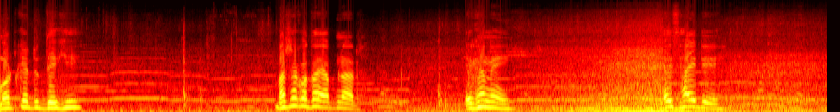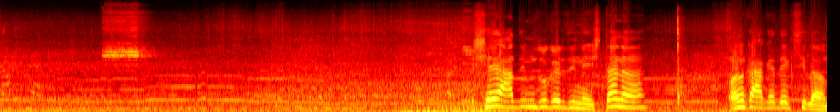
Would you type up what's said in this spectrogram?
মোটকে একটু দেখি। বাসা কোথায় আপনার? এখানেই। এই সাইডে। সে আদিম যুগের জিনিস তাই না? অনেক আগে দেখছিলাম।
